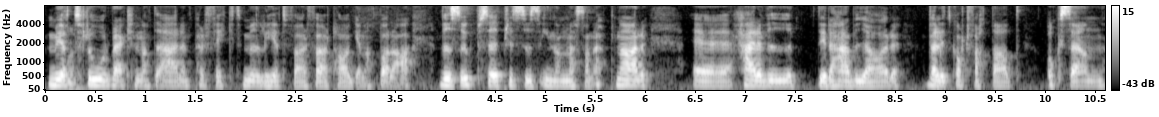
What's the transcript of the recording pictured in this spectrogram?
Men jag tror verkligen att det är en perfekt möjlighet för företagen att bara visa upp sig precis innan mässan öppnar. Eh, här är vi, det är det här vi gör, väldigt kortfattat. Och sen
